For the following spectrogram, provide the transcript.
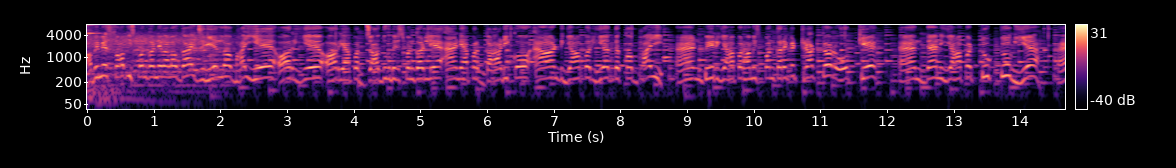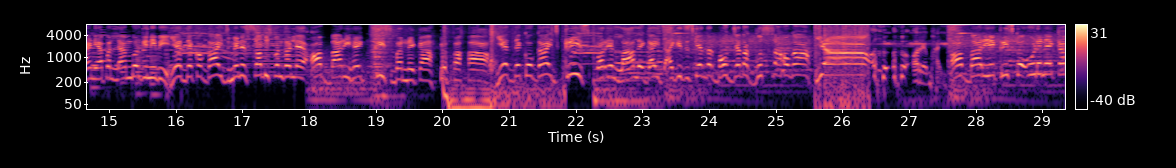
अभी मैं सब स्पॉन करने वाला हूँ गाइस ये लो भाई, ये और ये और यहाँ पर जादू को भी स्पॉन कर लिया। एंड यहाँ पर गाड़ी को एंड यहाँ पर ये देखो भाई। एंड फिर यहाँ पर हम स्पॉन करेंगे ट्रैक्टर ओके एंड देन यहाँ पर टुक टुक ये एंड यहाँ पर लैम्बोर्गिनी भी। ये देखो गाइज़ मैंने सब स्पॉन कर लिया। अब बारी है क्रिस बनने का। ये देखो गाइज़ क्रिस पर ये लाल है गाइस आई गेस इसके अंदर बहुत ज़्यादा गुस्सा होगा। या। अरे भाई। अब बारी है क्रिस को उड़ने का।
